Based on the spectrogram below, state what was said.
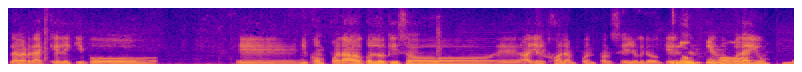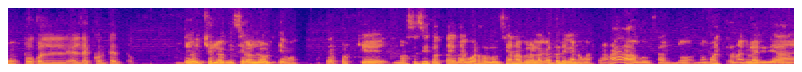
la verdad es que el equipo, eh, ni comparado con lo que hizo eh, Ariel Holland, pues entonces yo creo que último, por ahí un, poco el descontento de hecho lo que hicieron los últimos porque no sé si tú estás de acuerdo, Luciano, pero la Católica no muestra nada, o sea, no, no muestra una claridad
